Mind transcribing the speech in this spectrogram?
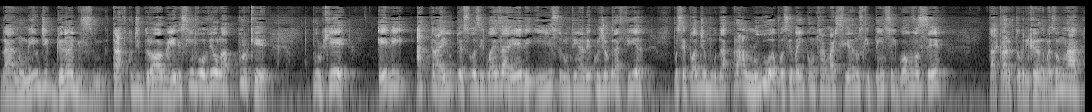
na, no meio de gangues, tráfico de droga. E ele se envolveu lá. Por quê? Porque ele atraiu pessoas iguais a ele. E isso não tem a ver com geografia. Você pode mudar para a Lua, você vai encontrar marcianos que pensam igual você. Tá claro que estou brincando, mas vamos lá.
